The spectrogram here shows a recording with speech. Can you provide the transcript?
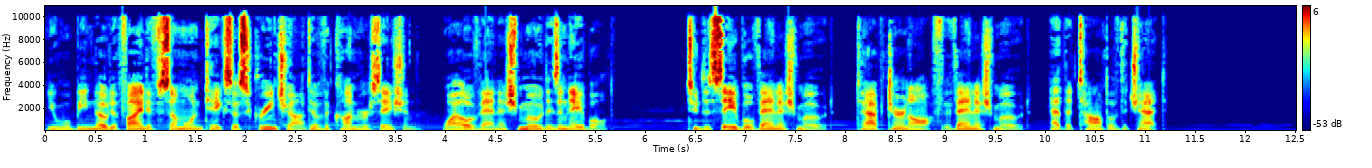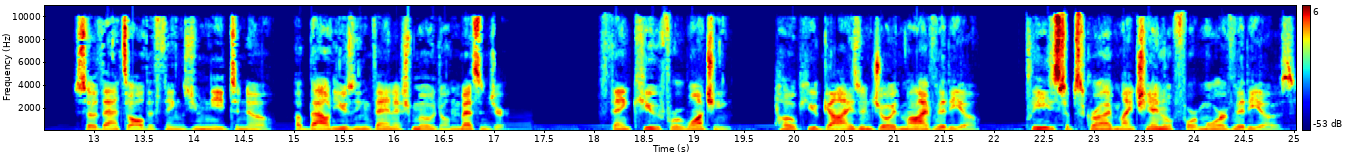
you will be notified if someone takes a screenshot of the conversation, while Vanish Mode is enabled. To disable Vanish Mode, tap Turn Off Vanish Mode, at the top of the chat. So that's all the things you need to know, about using Vanish Mode on Messenger. Thank you for watching. Hope you guys enjoyed my video. Please subscribe my channel for more videos.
